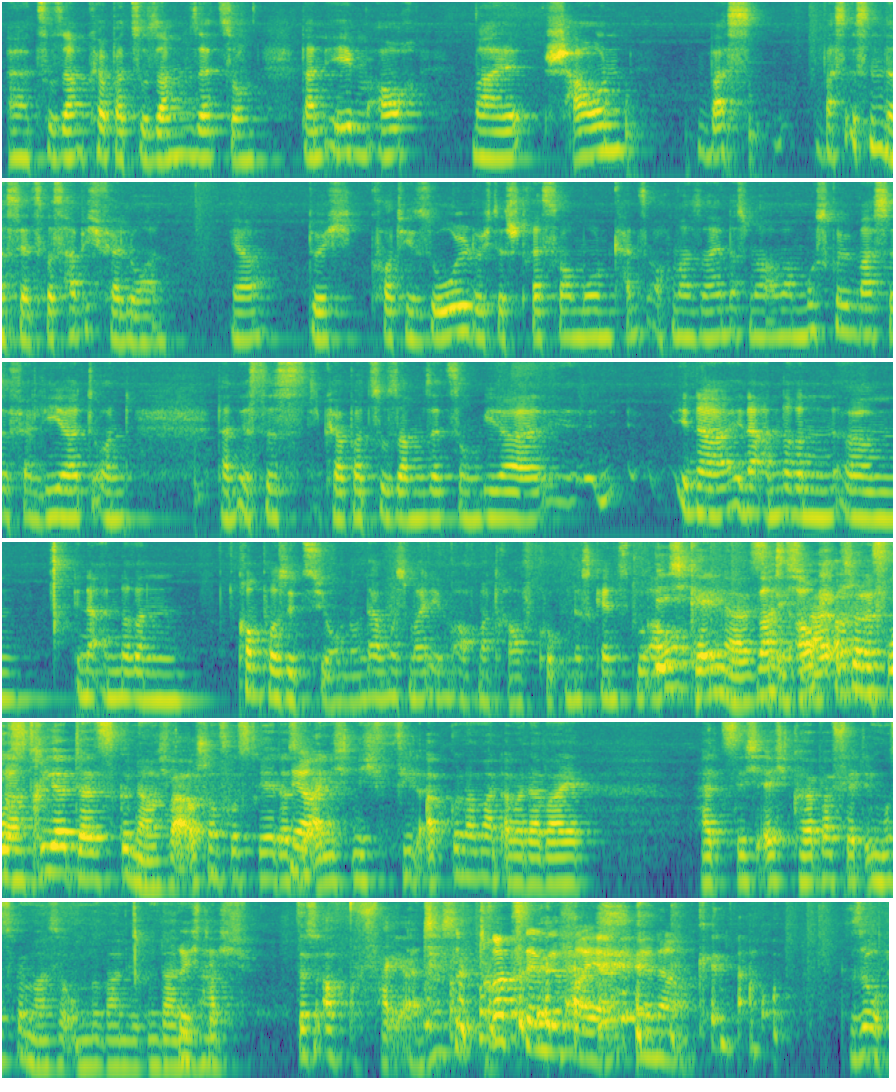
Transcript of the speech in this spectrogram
äh, Zusammen Körperzusammensetzung. Dann eben auch mal schauen, was, was ist denn das jetzt? Was habe ich verloren? Ja, durch Cortisol, durch das Stresshormon kann es auch mal sein, dass man auch mal Muskelmasse verliert und dann ist es die Körperzusammensetzung wieder in einer, in einer anderen, ähm, in einer anderen Komposition. Und da muss man eben auch mal drauf gucken. Das kennst du auch. Ich kenne das. Warst ich auch war auch schon frustriert, dass, genau, ich war auch schon frustriert, dass ja. sie eigentlich nicht viel abgenommen hat, aber dabei hat sich echt Körperfett in Muskelmasse umgewandelt. Und dann habe ich das auch gefeiert. Dann hast du trotzdem gefeiert, genau. genau. So,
